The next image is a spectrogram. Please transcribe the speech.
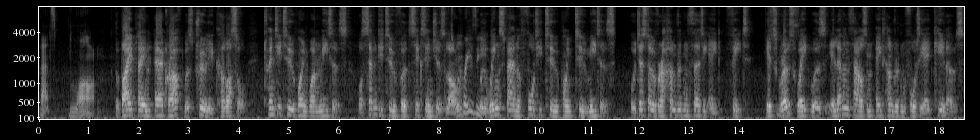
That's long. The biplane aircraft was truly colossal. 22.1 meters or 72 foot 6 inches long with a wingspan of 42.2 meters or just over 138 feet. Its gross weight was 11,848 kilos,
